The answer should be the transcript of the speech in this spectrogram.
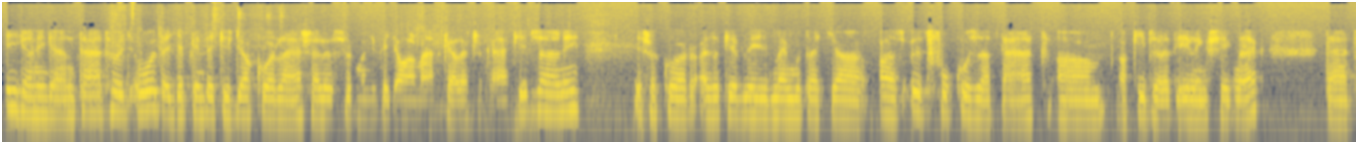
Igen, igen. Tehát, hogy volt egyébként egy kis gyakorlás, először mondjuk egy almát kellett csak elképzelni, és akkor ez a kérdés megmutatja az öt fokozatát a, a képzelet élénkségnek, tehát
